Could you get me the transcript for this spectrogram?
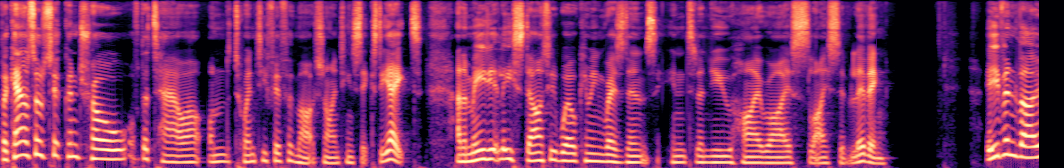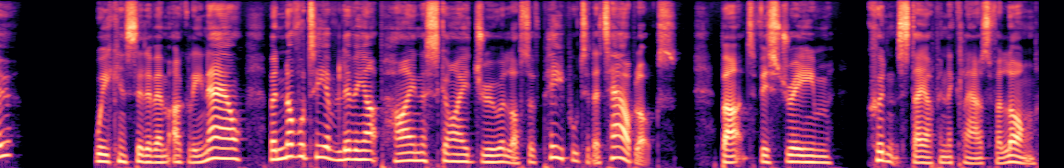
The council took control of the tower on the 25th of March 1968 and immediately started welcoming residents into the new high rise slice of living. Even though we consider them ugly now, the novelty of living up high in the sky drew a lot of people to the tower blocks. But this dream couldn't stay up in the clouds for long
